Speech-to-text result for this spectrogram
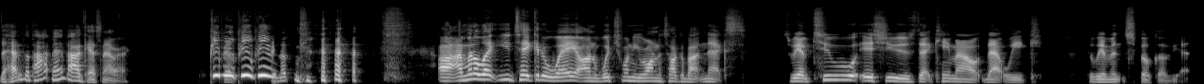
The head of the Pop Man Podcast Network. Pew pew pew pew. uh, I'm going to let you take it away on which one you want to talk about next. So we have two issues that came out that week that we haven't spoke of yet.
